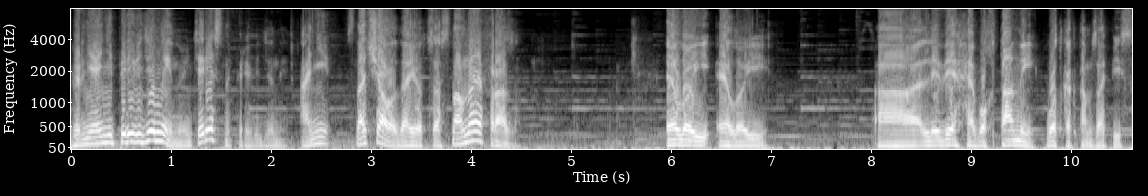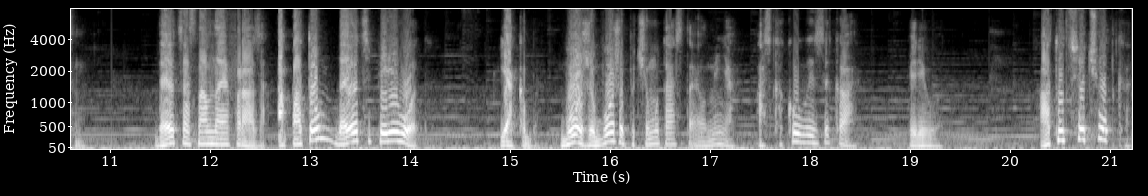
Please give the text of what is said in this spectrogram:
Вернее, они переведены, но интересно переведены. Они сначала дается основная фраза «Элои, Элои, а, левехе вохтаны», вот как там записано. Дается основная фраза, а потом дается перевод, якобы «Боже, Боже, почему ты оставил меня?» А с какого языка перевод? А тут все четко.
